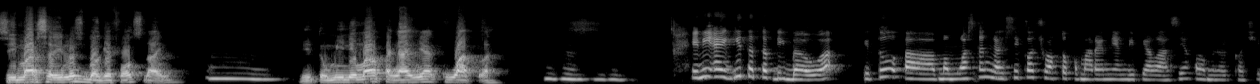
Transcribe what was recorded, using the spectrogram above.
si Marcelino sebagai false nine. Hmm. Gitu minimal tengahnya kuat lah. Hmm. Ini Egi tetap dibawa itu uh, memuaskan gak sih coach waktu kemarin yang di Piala Asia kalau menurut coach?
